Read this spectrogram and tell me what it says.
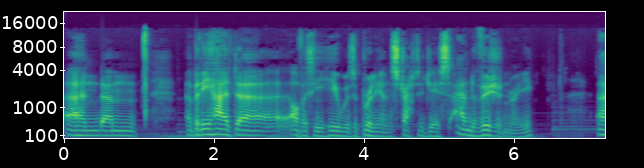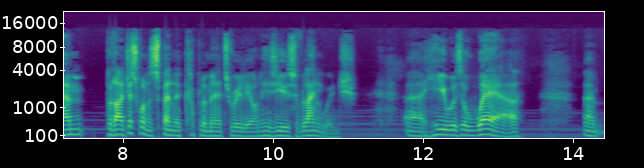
and um, but he had uh, obviously he was a brilliant strategist and a visionary. Um, but I just want to spend a couple of minutes really on his use of language. Uh, he was aware um,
